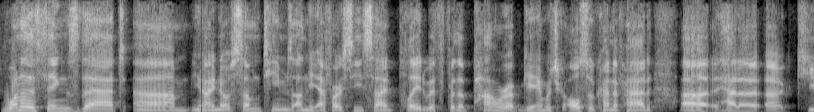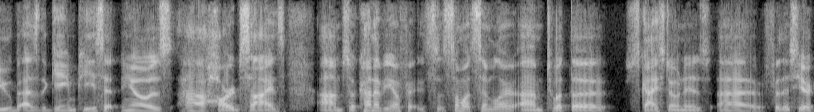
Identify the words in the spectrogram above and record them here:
one of the things that um, you know, I know some teams on the FRC side played with for the power up game, which also kind of had uh, it had a, a, cube as the game piece. It you know is uh, hard sides, um, so kind of you know it's somewhat similar um, to what the Skystone is uh, for this year.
